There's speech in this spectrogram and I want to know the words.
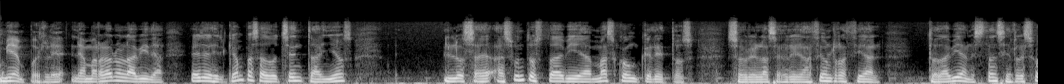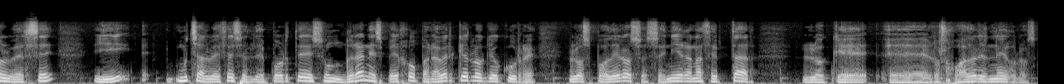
Bien, pues le, le, amargaron la vida. Es decir, que han pasado 80 años los eh, asuntos todavía más concretos sobre la segregación racial todavía están sin resolverse y eh, muchas veces el deporte es un gran espejo para ver qué es lo que ocurre. Los poderosos se niegan a aceptar lo que eh, los jugadores negros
